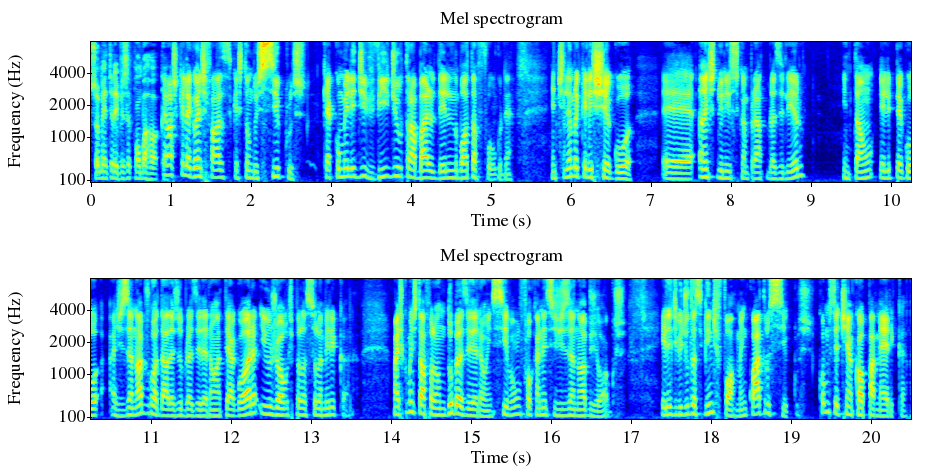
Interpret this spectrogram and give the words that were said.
sobre a entrevista com o Barroca? Eu acho que é legal a gente falar dessa questão dos ciclos, que é como ele divide o trabalho dele no Botafogo, né? A gente lembra que ele chegou é, antes do início do Campeonato Brasileiro, então ele pegou as 19 rodadas do Brasileirão até agora e os jogos pela Sul-Americana. Mas como a gente está falando do Brasileirão em si, vamos focar nesses 19 jogos. Ele dividiu da seguinte forma, em quatro ciclos. Como você tinha a Copa América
